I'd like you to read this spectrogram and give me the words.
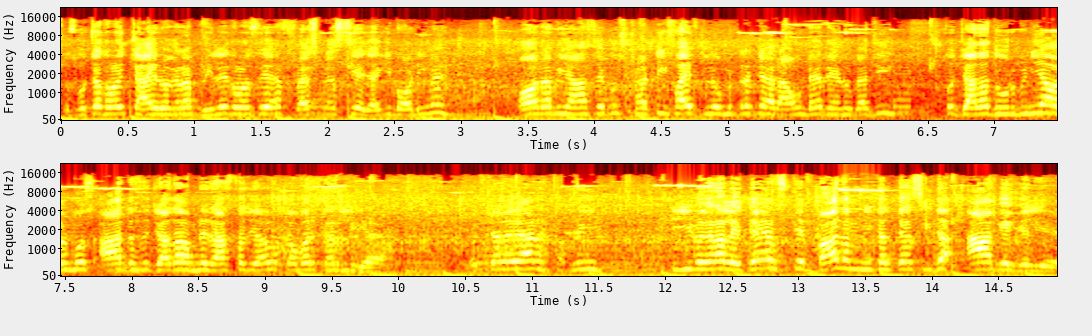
तो सोचा थोड़ी चाय वगैरह पी ले, थोड़े से फ्रेशनेस की आ जाएगी बॉडी में। और अब यहाँ से कुछ 35 किलोमीटर के अराउंड है रेणुका जी। तो ज़्यादा दूर भी नहीं है ऑलमोस्ट आधा से ज़्यादा हमने रास्ता जो है वो कवर कर लिया है। तो चलो यार, अपनी टी वगैरह लेते हैं, उसके बाद हम निकलते हैं सीधा आगे के लिए।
